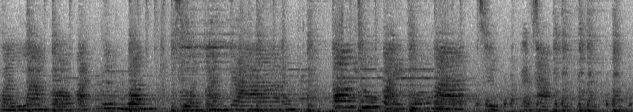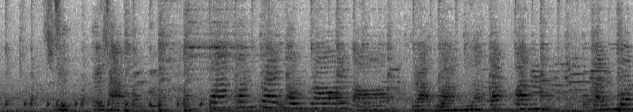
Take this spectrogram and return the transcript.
ฝันล่างก็ปัดขึ้นบน ส่วนฟันกลางต้องทูไปทูมาชึบกระชับชึบกระชับวางค้นแปรงลงรอยต่อระหว่างเนื้อกับฟัน ฟันบน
